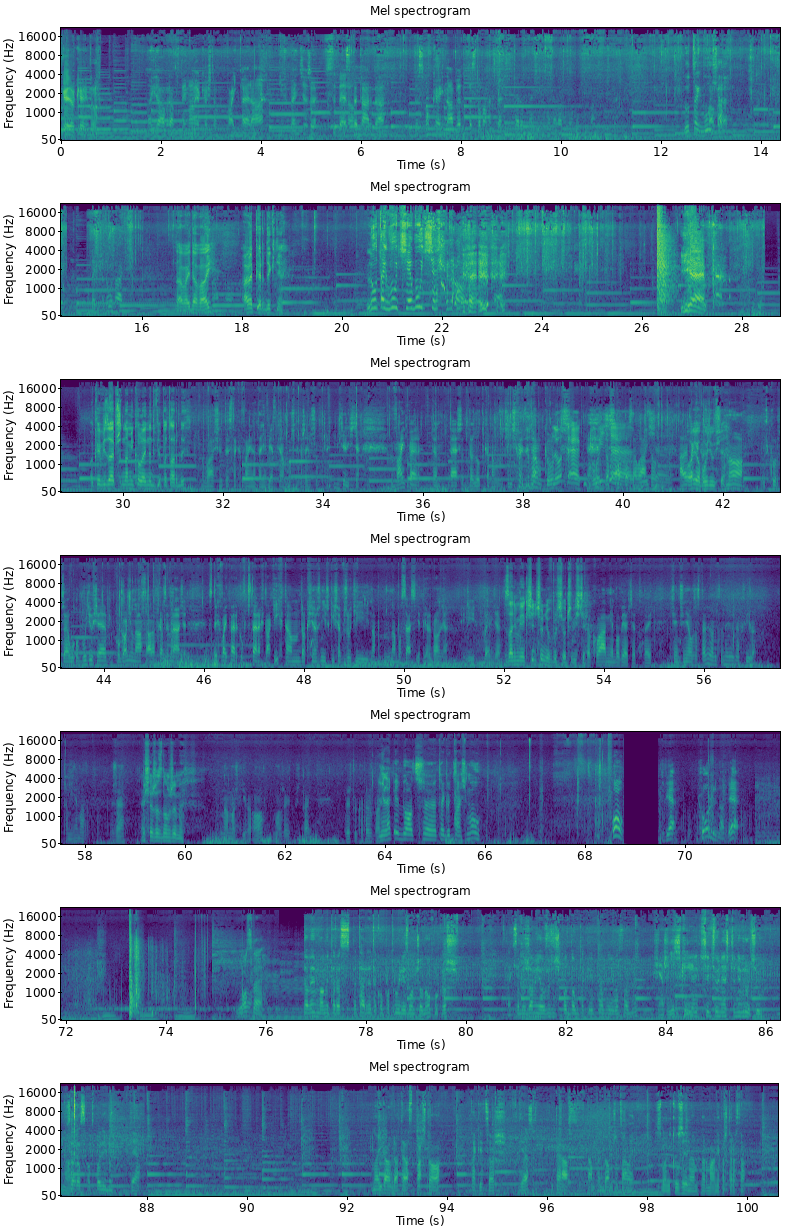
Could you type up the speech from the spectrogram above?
Okej, okej, no. No i dobra, tutaj mamy jakiegoś tam Vipera. Niech będzie, że bez petarda. To jest ok, nawet testowane w ten teraz będzie wyglądała w domu. Lutek Dobra. Tutaj przedłużać. Dawaj, dawaj. Ale pierdyknie. Lutek bój się, bój się! Jeb! Okej, widzę przed nami kolejne dwie petardy. Właśnie, to jest taka fajna ta niebieska, możliwe, że już ją wcześniej widzieliście. Viper, ten też do ludka tam wrzuciliśmy do domku. Lutek, bój Do się, sa- do bój sałatu. się. Ale Oj, tak- obudził się. No, kurczę, obudził się, pogonił nas, ale w każdym razie z tych Viperków czterech takich, tam do księżniczki się wrzuci na, na posesję pierdolnie i będzie. Zanim jej księciu nie wróci oczywiście. Dokładnie, bo wiecie, tutaj księciu nie zostawił, ale co najwyżej na chwilę. Tam nie ma, że Myślę, że zdążymy. No możliwe. O, może jakoś tak. To jest tylko już bardziej. Nie lepiej było od e, tego taśmą? O! Dwie! Kurna, dwie! Mocne. Dobra, mamy teraz petardę taką potrójnie złączoną, pokaż. Tak, Zamierzamy ją rzucić pod dom takiej pewnej osoby. księżniczki. Księciu jeszcze nie wrócił. No. Zaraz odpalimy. Te. No i dobra, teraz patrz to. Takie coś jest. I teraz tamten dom rzucamy z moim kuzynem. Normalnie, patrz teraz to.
